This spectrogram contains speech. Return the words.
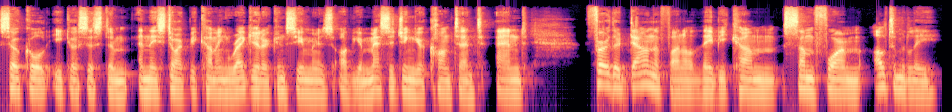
so-called ecosystem and they start becoming regular consumers of your messaging, your content. And further down the funnel, they become some form, ultimately,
